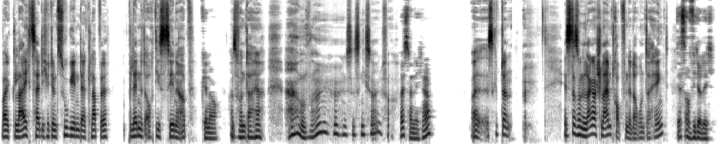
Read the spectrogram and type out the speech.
Weil gleichzeitig mit dem Zugehen der Klappe blendet auch die Szene ab. Genau. Also von daher, ah, wobei, es ist nicht so einfach. Weißt du nicht, ne? Weil es gibt dann, es ist da so ein langer Schleimtropfen, der darunter hängt. Der ist auch widerlich.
